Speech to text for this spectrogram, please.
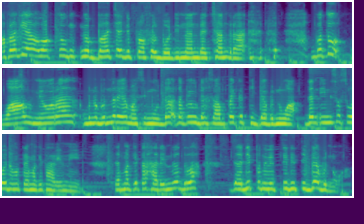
apalagi ya waktu ngebaca di profil Bodinanda Chandra. Gue tuh wow ini orang bener-bener ya masih muda tapi udah sampai ke tiga benua. Dan ini sesuai dengan tema kita hari ini. Tema kita hari ini adalah jadi peneliti di tiga benua.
